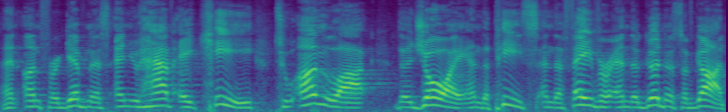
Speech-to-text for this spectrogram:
and unforgiveness, and you have a key to unlock the joy and the peace and the favor and the goodness of God.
